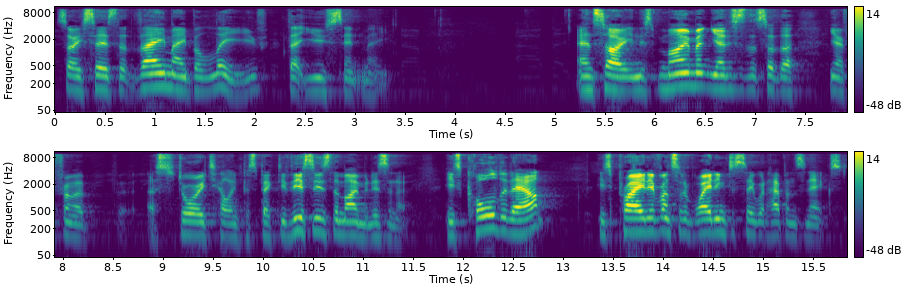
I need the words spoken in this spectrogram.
So he says that they may believe that you sent me. And so in this moment, you know, this is the sort of the, you know, from a, a storytelling perspective, this is the moment, isn't it? He's called it out. He's prayed. Everyone's sort of waiting to see what happens next.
